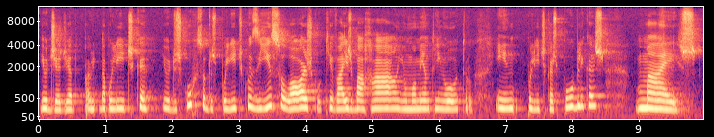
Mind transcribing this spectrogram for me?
e o dia a dia da política e o discurso dos políticos, e isso, lógico, que vai esbarrar em um momento em outro em políticas públicas, mas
